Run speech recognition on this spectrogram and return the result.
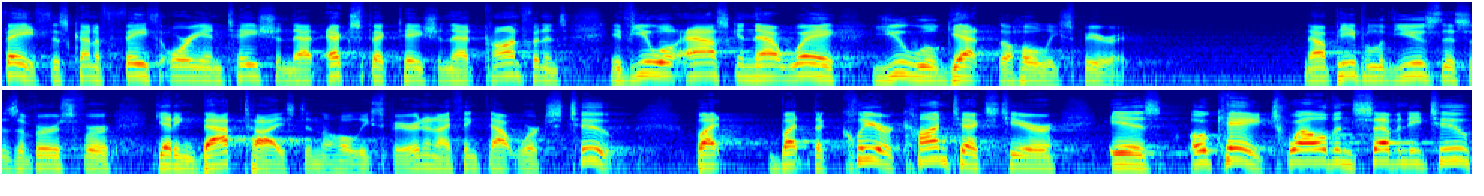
faith, this kind of faith orientation, that expectation, that confidence, if you will ask in that way, you will get the Holy Spirit. Now, people have used this as a verse for getting baptized in the Holy Spirit, and I think that works too. But, but the clear context here is okay, 12 and 72,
